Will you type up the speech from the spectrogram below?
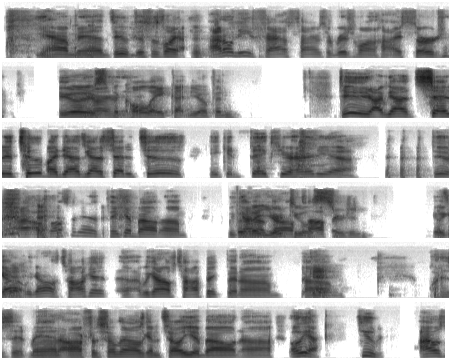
yeah, man, dude. This is like I don't need fast times to Ridgemont High surgeon. You know, You know what I the mean? colate cutting you open. Dude, I've got set of tooth. My dad's got a set of tooth. He can fix your hernia. Dude, I, I was also gonna think about um we What kind about your got tools, topic. surgeon? we got okay. we got off topic. Uh, we got off topic, but um, Okay. um what is it, man? Uh, for something I was gonna tell you about. Uh, oh yeah, dude, I was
